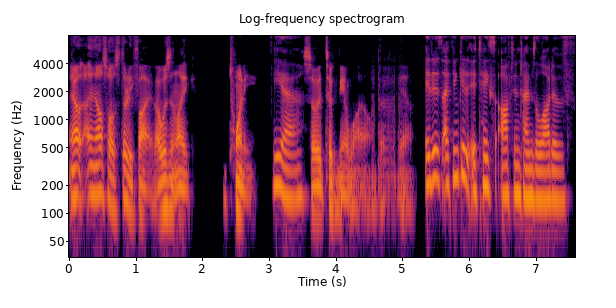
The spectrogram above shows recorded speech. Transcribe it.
And, I, and also, I was 35. I wasn't like 20, yeah. so it took me a while. But yeah, It is. I think it, it takes oftentimes a lot of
